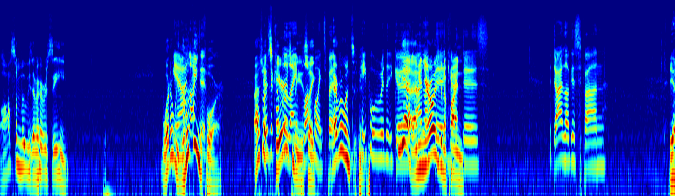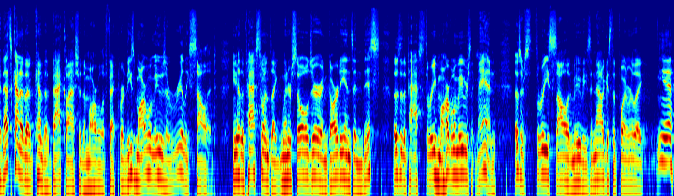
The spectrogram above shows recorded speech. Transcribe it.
awesome movies I've ever seen. What are Yeah, we looking for? That's There what was a couple scares of lame me. It's plot like points, but everyone's People were really good. yeah, I mean, you're like always gonna find- characters. The dialogue is fun. Yeah, that's kind of the kind of the backlash of the Marvel effect, where these Marvel movies are really solid. You know, the past ones like Winter Soldier and Guardians, and this, those are the past three Marvel movies. Like, man, those are three solid movies. And now it gets to the point where we're like, yeah,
